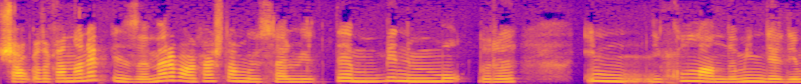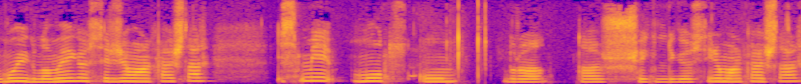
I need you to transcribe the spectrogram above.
Şapkada kandan hepinize merhaba arkadaşlar bugün sizlerle benim modları in, kullandığım indirdiğim uygulamayı göstereceğim arkadaşlar. İsmi Mods on da şu şekilde göstereyim arkadaşlar.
